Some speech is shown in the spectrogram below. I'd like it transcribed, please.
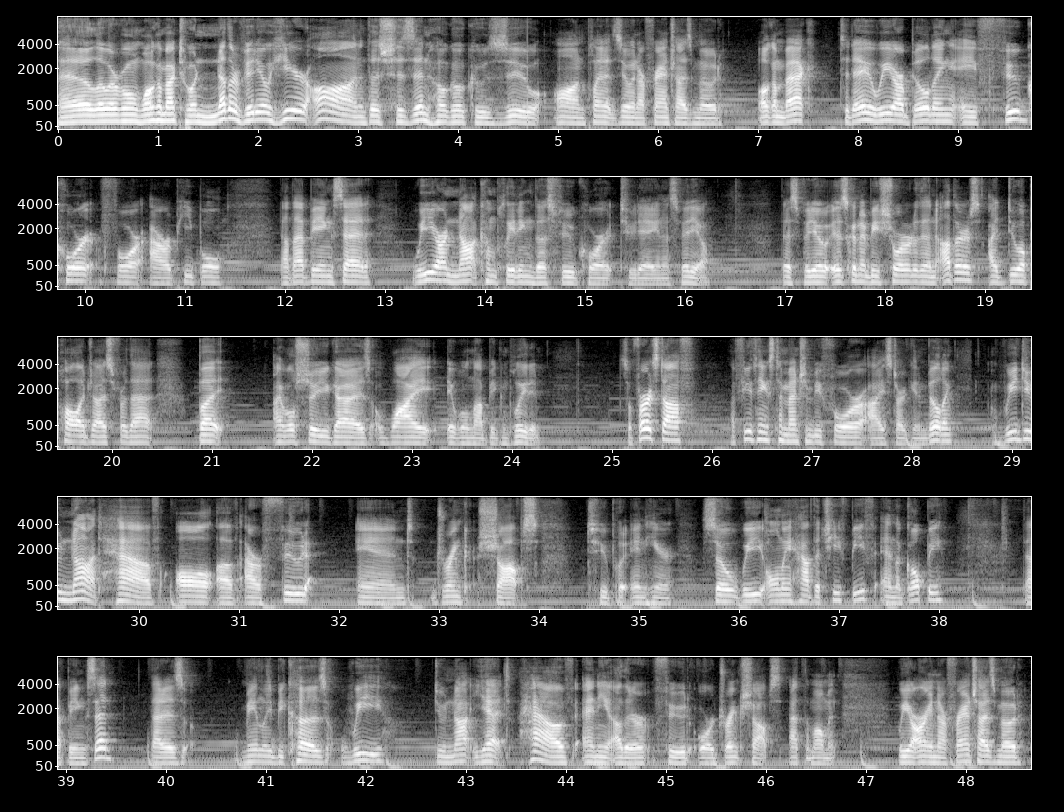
Hello everyone, welcome back to another video here on the Shizen Hogoku Zoo on Planet Zoo in our franchise mode. Welcome back. Today we are building a food court for our people. Now that being said, we are not completing this food court today in this video. This video is going to be shorter than others, I do apologize for that, but I will show you guys why it will not be completed. So first off, a few things to mention before I start getting building we do not have all of our food and drink shops to put in here. So we only have the chief beef and the gulpy. That being said, that is mainly because we do not yet have any other food or drink shops at the moment. We are in our franchise mode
